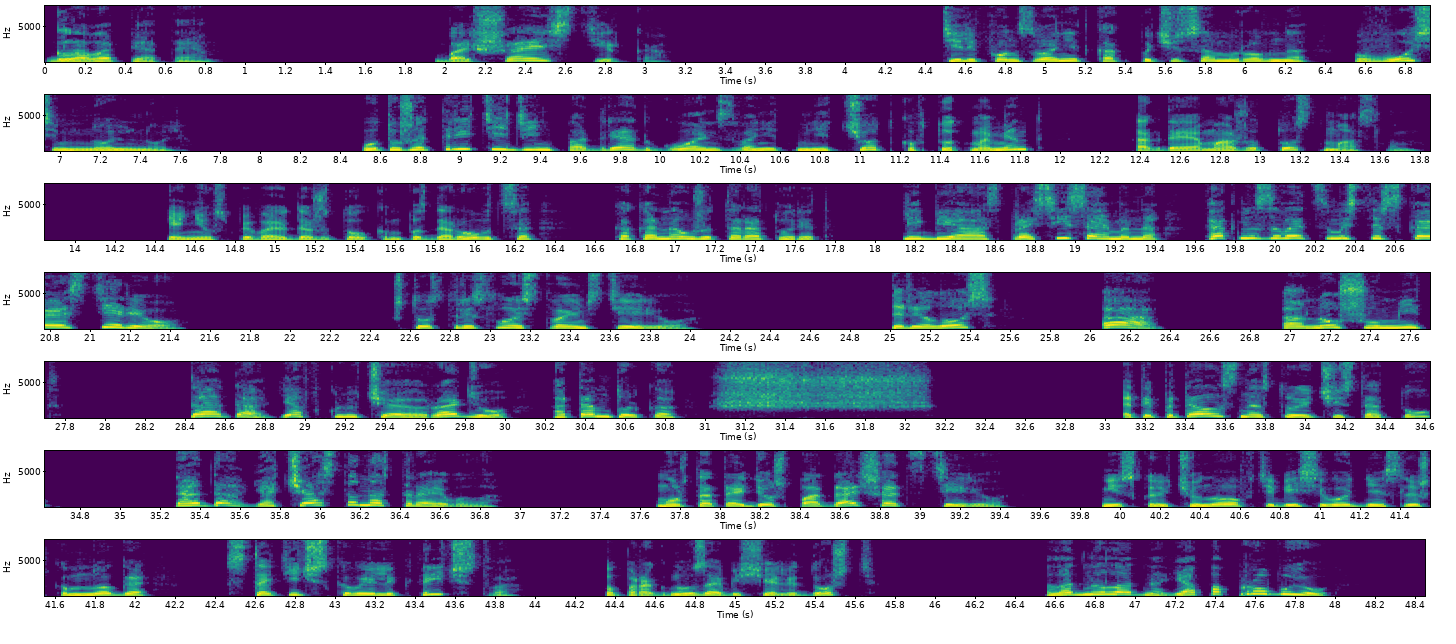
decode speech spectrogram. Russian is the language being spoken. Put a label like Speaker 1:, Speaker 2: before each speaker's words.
Speaker 1: Глава пятая. Большая стирка. Телефон звонит как по часам ровно в 8.00. Вот уже третий день подряд Гуань звонит мне четко в тот момент, когда я мажу тост маслом. Я не успеваю даже толком поздороваться, как она уже тараторит. «Либия, спроси Саймона, как называется мастерская стерео?» «Что стряслось с твоим стерео?» «Трелось? А, оно шумит. Да-да, я включаю радио, а там только ш А ты пыталась настроить частоту? Да-да, я часто настраивала. Может, отойдешь подальше от стерео? Не исключено, в тебе сегодня слишком много статического электричества. По прогнозу обещали дождь. Ладно, ладно, я попробую,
